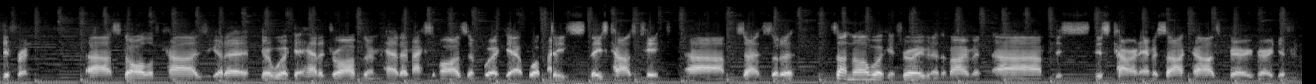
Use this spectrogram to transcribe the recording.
different uh, style of cars you got to got to work out how to drive them how to maximize them work out what these, these cars tick um, so it's sort of something I'm working through even at the moment um, this this current MSR car is very very different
